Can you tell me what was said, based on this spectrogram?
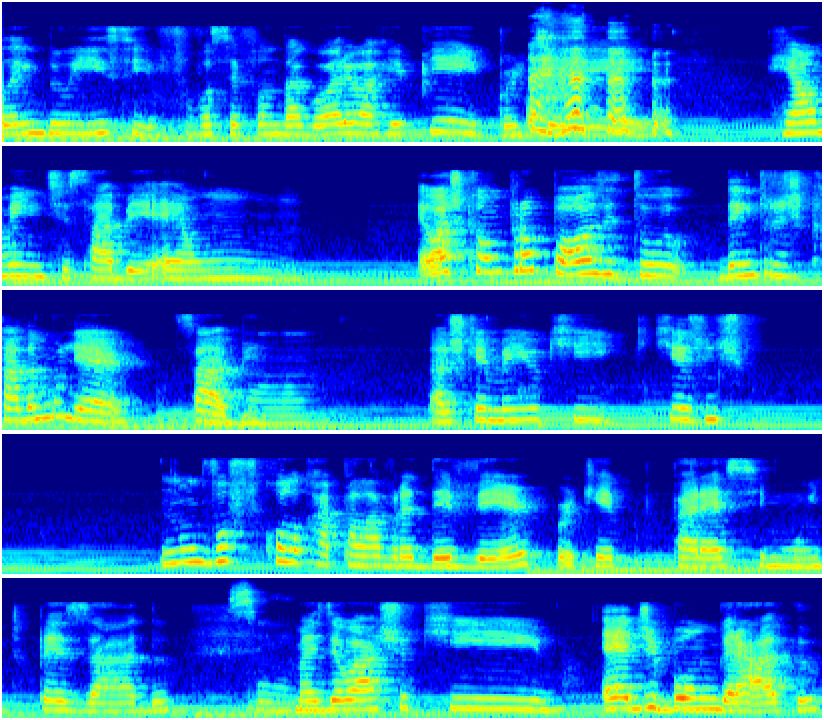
lendo isso e você falando agora, eu arrepiei, porque realmente, sabe, é um. Eu acho que é um propósito dentro de cada mulher, sabe? Uhum. Acho que é meio que, que a gente. Não vou colocar a palavra dever, porque parece muito pesado. Sim. Mas eu acho que é de bom grado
